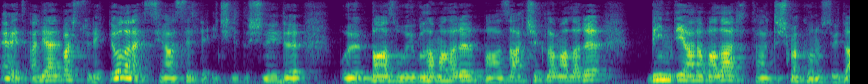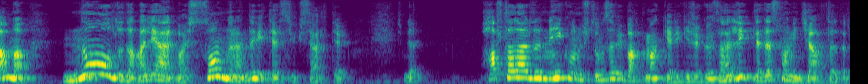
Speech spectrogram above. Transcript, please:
evet Ali Erbaş sürekli olarak siyasetle içli dışlıydı. Ee, bazı uygulamaları, bazı açıklamaları, bindiği arabalar tartışma konusuydu ama ne oldu da Ali Erbaş son dönemde vites yükseltti? Şimdi haftalardır neyi konuştuğumuza bir bakmak gerekecek. Özellikle de son iki haftadır.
